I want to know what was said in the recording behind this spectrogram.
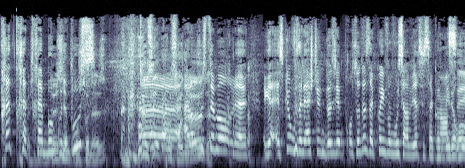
très très très beau coup de deuxième pouce. tronçonneuse. Deuxième Alors tronçonneuse. justement, euh, est-ce que vous allez acheter une deuxième tronçonneuse? À quoi ils vont vous servir ces 50 Non, 000 euros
